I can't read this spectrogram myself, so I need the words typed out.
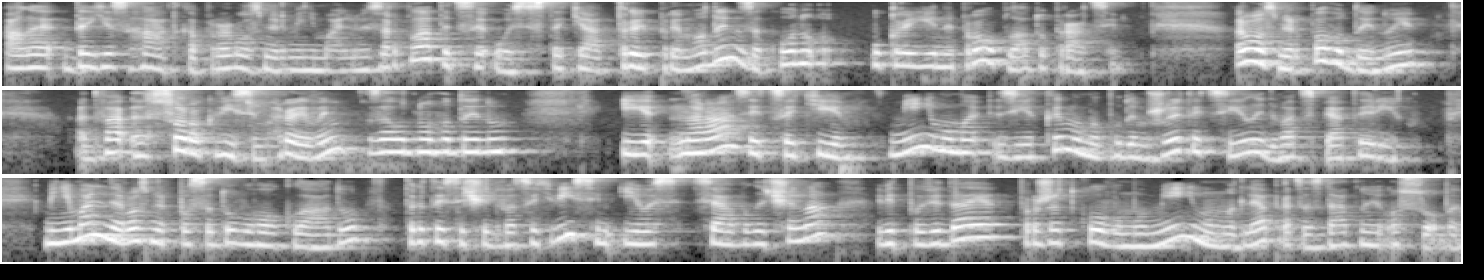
але де є згадка про розмір мінімальної зарплати, це ось стаття 3 прим. 1 закону України про оплату праці. Розмір погодинної 48 гривень за одну годину. І наразі це ті мінімуми, з якими ми будемо жити цілий 25 рік. Мінімальний розмір посадового окладу 3028, і ось ця величина відповідає прожитковому мінімуму для працездатної особи.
